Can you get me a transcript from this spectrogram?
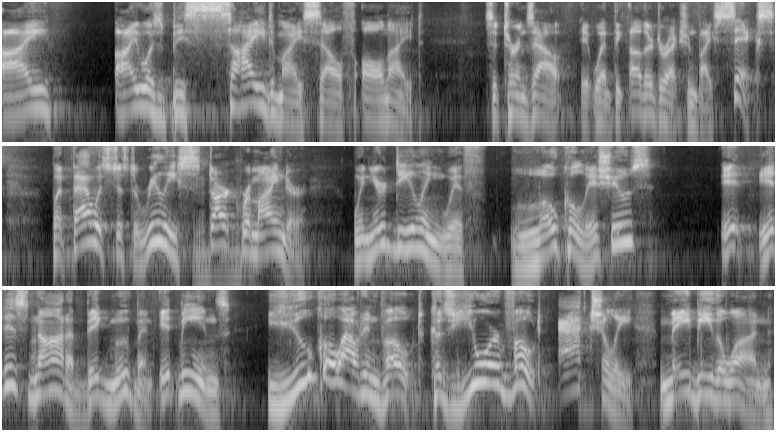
I I was beside myself all night. As it turns out, it went the other direction by six. But that was just a really stark mm-hmm. reminder. When you're dealing with local issues, it, it is not a big movement. It means you go out and vote because your vote actually may be the one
